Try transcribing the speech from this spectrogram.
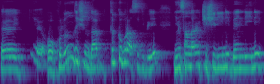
e, e, okulun dışında tıpkı burası gibi insanların kişiliğini, benliğini,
